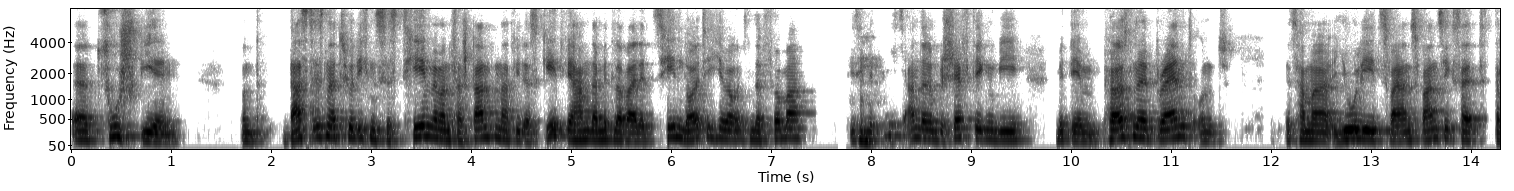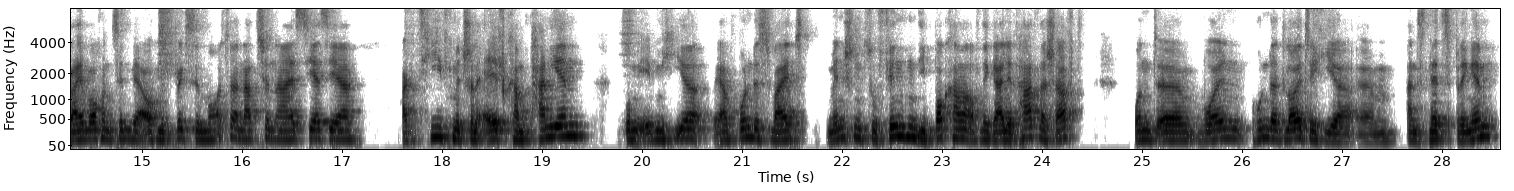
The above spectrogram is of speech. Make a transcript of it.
äh, zuspielen. Und das ist natürlich ein System, wenn man verstanden hat, wie das geht. Wir haben da mittlerweile zehn Leute hier bei uns in der Firma, die sich mit nichts anderem beschäftigen wie mit dem Personal Brand. Und jetzt haben wir Juli 22, seit drei Wochen sind wir auch mit Bricks Mortar national sehr, sehr aktiv mit schon elf Kampagnen, um eben hier ja, bundesweit Menschen zu finden, die Bock haben auf eine geile Partnerschaft und äh, wollen 100 Leute hier ähm, ans Netz bringen,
